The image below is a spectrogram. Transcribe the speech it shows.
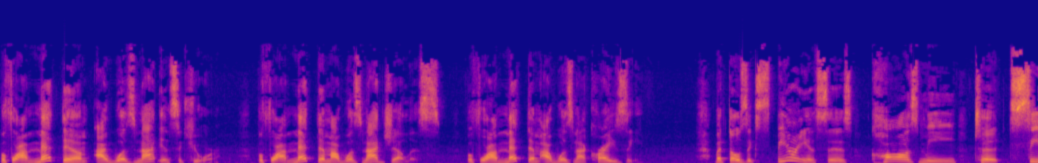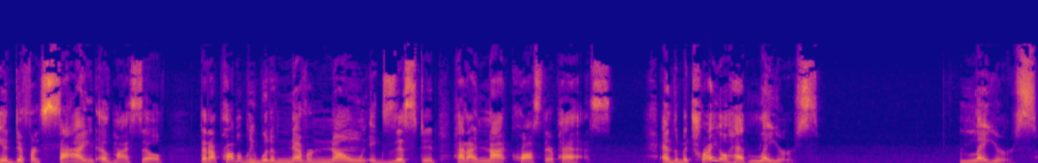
Before I met them, I was not insecure. Before I met them, I was not jealous. Before I met them, I was not crazy. But those experiences caused me to see a different side of myself that I probably would have never known existed had I not crossed their paths. And the betrayal had layers. Layers.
